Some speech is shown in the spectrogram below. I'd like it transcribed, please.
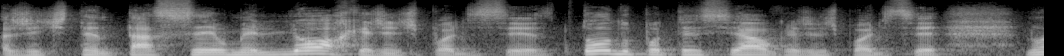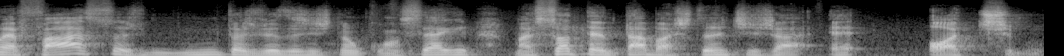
A gente tentar ser o melhor que a gente pode ser, todo o potencial que a gente pode ser. Não é fácil, as- muitas vezes a gente não consegue, mas só tentar bastante já é ótimo.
